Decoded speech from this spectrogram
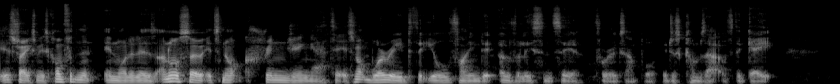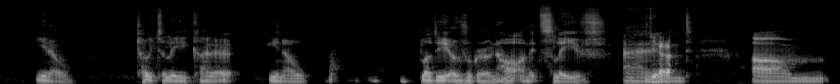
it, strikes me as confident in what it is and also it's not cringing at it. It's not worried that you'll find it overly sincere for example. It just comes out of the gate you know totally kind of you know bloody overgrown heart on its sleeve. And yeah. um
